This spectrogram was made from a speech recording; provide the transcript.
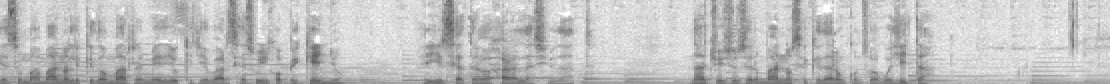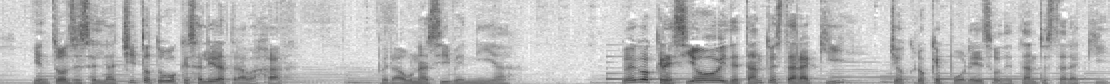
y a su mamá no le quedó más remedio que llevarse a su hijo pequeño e irse a trabajar a la ciudad. Nacho y sus hermanos se quedaron con su abuelita. Y entonces el Nachito tuvo que salir a trabajar, pero aún así venía Luego creció y de tanto estar aquí, yo creo que por eso, de tanto estar aquí,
